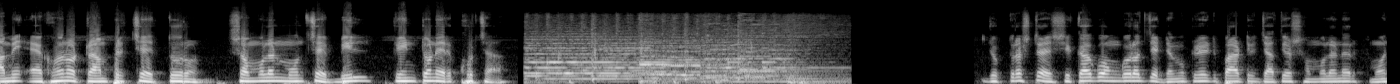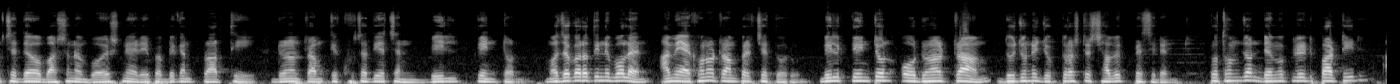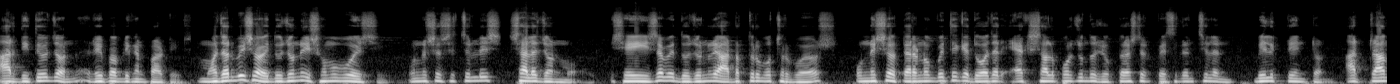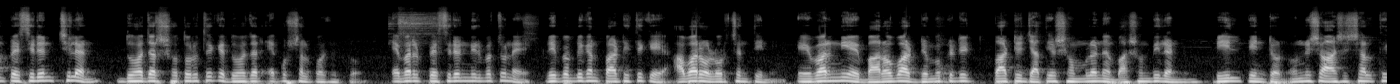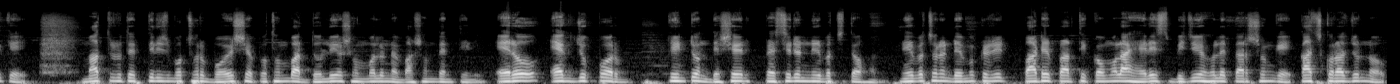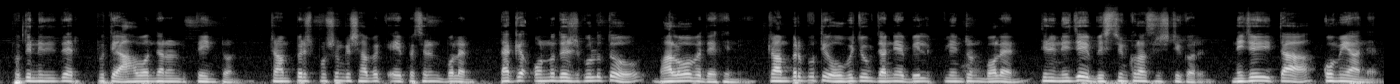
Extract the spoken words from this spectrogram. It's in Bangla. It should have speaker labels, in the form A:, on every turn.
A: আমি এখনও ট্রাম্পের চেয়ে তরুণ। সম্মেলন মঞ্চে বিল ক্লিন্টনের খোঁচা। যুক্তরাষ্ট্রের শিকাগো অঙ্গরাজ্যে ডেমোক্রেটিক পার্টির জাতীয় সম্মেলনের মঞ্চে দেওয়া ভাষণে বয়স নিয়ে রিপাবলিকান প্রার্থী ডোনাল্ড ট্রাম্পকে খোঁচা দিয়েছেন বিল ক্লিন্টন। মজা করে তিনি বলেন, আমি এখনও ট্রাম্পের চেয়ে তরুণ। বিল ক্লিন্টন ও ডোনাল্ড ট্রাম্প দুজনই যুক্তরাষ্ট্রের সাবেক প্রেসিডেন্ট। প্রথমজন ডেমোক্রেটিক পার্টির আর দ্বিতীয়জন রিপাবলিকান পার্টির। মজার বিষয়, দুজনেই সমবয়সী। উনিশশো ছেচল্লিশ সালে জন্ম। সেই হিসাবে দুজনেরই আটাত্তর বছর বয়স। উনিশশো তিরানব্বই থেকে দুহাজার এক সাল পর্যন্ত যুক্তরাষ্ট্রের প্রেসিডেন্ট ছিলেন বিল ক্লিন্টন আর ট্রাম্প প্রেসিডেন্ট ছিলেন দু হাজার সতেরো থেকে দু হাজার একুশ সাল পর্যন্ত। এবারের প্রেসিডেন্ট নির্বাচনে রিপাবলিকান পার্টি থেকে আবারও লড়ছেন তিনি। এবার নিয়ে বারোবার ডেমোক্রেটিক পার্টির জাতীয় সম্মেলনে ভাষণ দিলেন বিল ক্লিন্টন। উনিশশো আশি সাল থেকে মাত্র তেত্রিশ বছর বয়সে প্রথমবার দলীয় সম্মেলনে ভাষণ দেন তিনি। এরও এক যুগ পর ক্লিন্টন দেশের প্রেসিডেন্ট নির্বাচিত হন। নির্বাচনে ডেমোক্রেটিক পার্টির প্রার্থী কমলা হ্যারিস বিজয়ী হলে তার সঙ্গে কাজ করার জন্য প্রতিনিধিদের প্রতি আহ্বান জানান ক্লিন্টন। ট্রাম্পের প্রসঙ্গে সাবেক এই প্রেসিডেন্ট বলেন, তাকে অন্য দেশগুলোতেও ভালোভাবে দেখেনি। ট্রাম্পের প্রতি অভিযোগ জানিয়ে বিল ক্লিন্টন বলেন, তিনি নিজেই বিশৃঙ্খলা সৃষ্টি করেন, নিজেই তা কমিয়ে আনেন।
